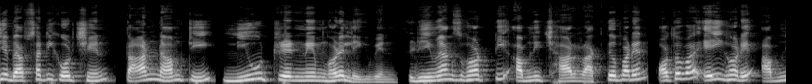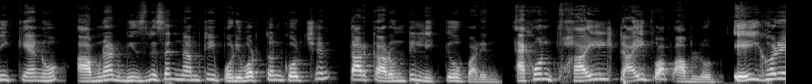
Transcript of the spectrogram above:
যে ব্যবসাটি করছেন, তার নামটি নিউ ট্রেড নেম ঘরে লিখবেন। রিম্যাক্স ঘরটি আপনি ছাড় রাখতে পারেন, অথবা এই ঘরে আপনি কেন আপনার বিজনেসের নামটি পরিবর্তন করছেন দেখেন তার কারণটি লিখতেও পারেন। এখন ফাইল টাইপ অফ আপলোড। এই ঘরে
